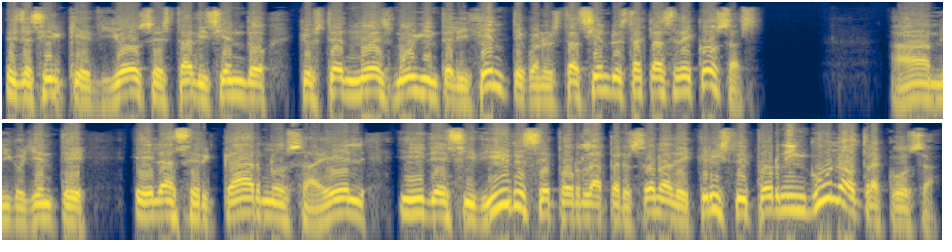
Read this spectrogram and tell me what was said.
Es decir, que Dios está diciendo que usted no es muy inteligente cuando está haciendo esta clase de cosas. Ah, amigo oyente, el acercarnos a Él y decidirse por la persona de Cristo y por ninguna otra cosa.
